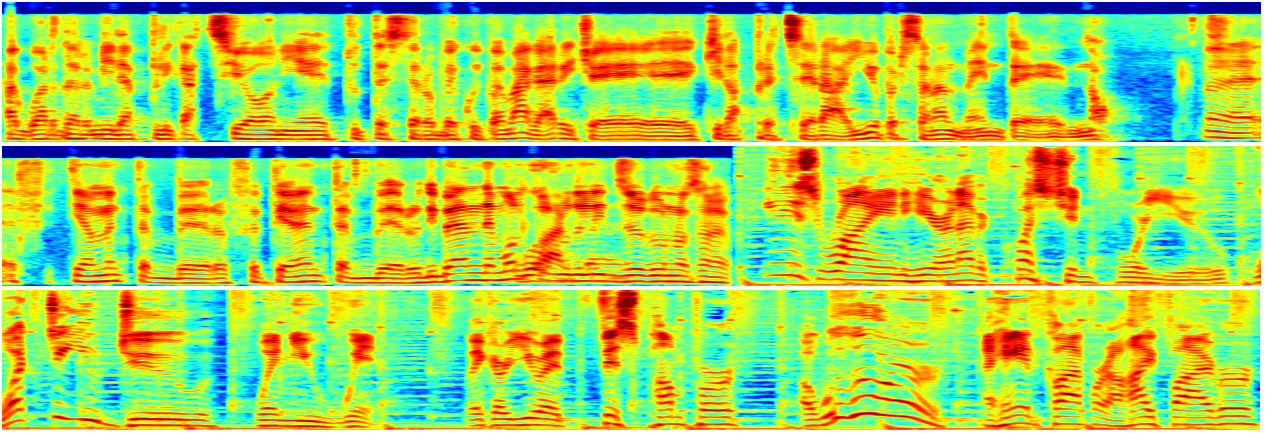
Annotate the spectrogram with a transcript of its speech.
a guardarmi mm. le applicazioni e tutte queste robe qui, poi magari c'è chi l'apprezzerà, io personalmente no. Eh, effettivamente è vero, effettivamente è vero. Dipende molto dall'utilizzo che uno se ne fa. It is Ryan here and I have a question for you. What do you do when you win? Like are you a fist pumper? a woohooer, a hand clapper, a high fiver.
